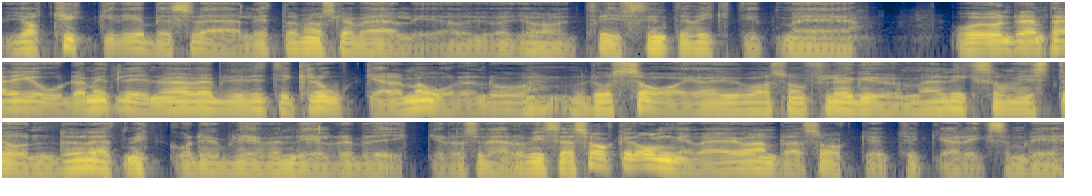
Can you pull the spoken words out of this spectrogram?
jag tycker det är besvärligt om jag ska vara ärlig. Jag, jag, jag trivs inte riktigt med och under en period av mitt liv, nu har jag väl blivit lite klokare med åren, då, då sa jag ju vad som flög ur mig liksom i stunden rätt mycket och det blev en del rubriker och sådär. Och vissa saker ångrar jag och andra saker tycker jag liksom det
